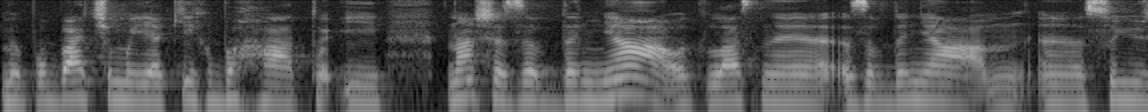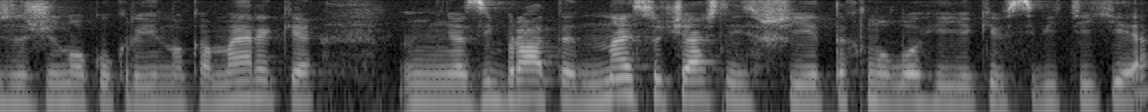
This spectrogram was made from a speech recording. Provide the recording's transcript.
ми побачимо, як їх багато. І наше завдання, от власне, завдання е, Союзу жінок Українок Америки, зібрати найсучасніші технології, які в світі є,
